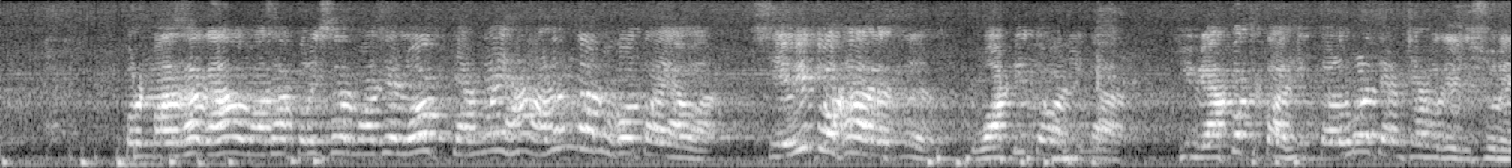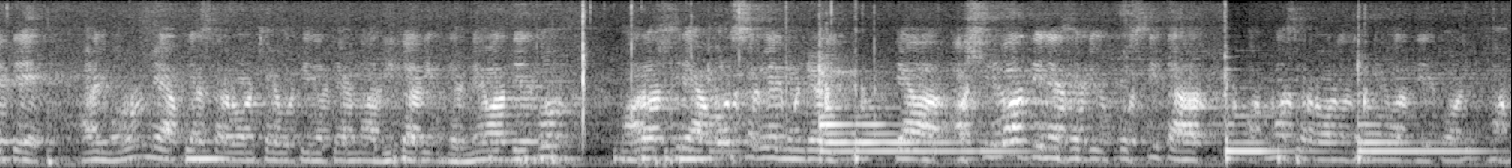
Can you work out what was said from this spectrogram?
पण माझा गाव माझा परिसर माझे लोक त्यांनाही हा आनंद अनुभवता यावा. सेवितो हा रत्न वाटितो का ही व्यापकता ही तळमळ त्यांच्यामध्ये दिसून येते. आणि म्हणून मी आपल्या सर्वांच्या वतीनं त्यांना अधिकाधिक धन्यवाद देतो. महाराष्ट्रीय आपण सगळे मंडळी त्या आशीर्वाद देण्यासाठी उपस्थित आहात. आपणा सर्वांना धन्यवाद देतो आणि थांब.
